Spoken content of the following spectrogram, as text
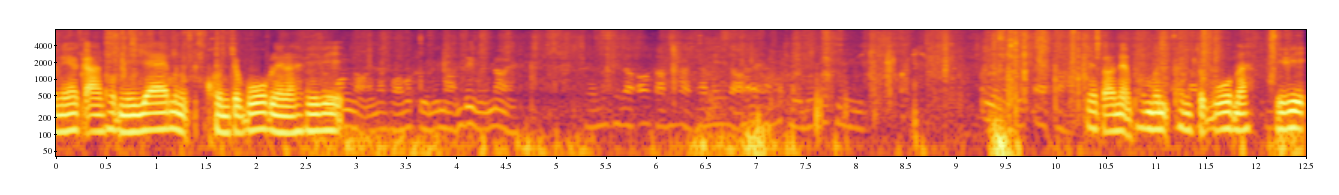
ตอนนี้อาการผมนี้แย่เหมือนคนจะวูบเลยนะพี่พี่ง่วงนอนนะเพราะเมื่อคืนนี้นอนดึกนิดหน่อยที่เราเอาตามหาถ้าไม่นอนเนี่ยตอนเนี้ยผมมันผมจะวูบนะพี่พี่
